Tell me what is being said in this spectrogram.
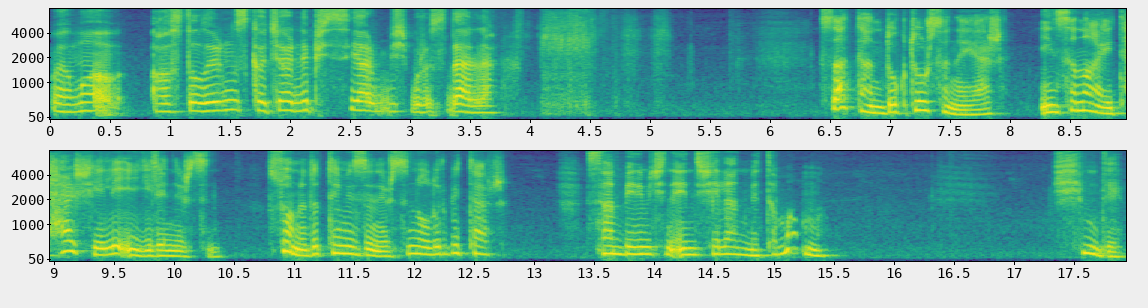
Ama hastalarınız kaçar ne pis yermiş burası derler. Zaten doktorsan eğer insana ait her şeyle ilgilenirsin. Sonra da temizlenirsin olur biter. Sen benim için endişelenme tamam mı? Şimdi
